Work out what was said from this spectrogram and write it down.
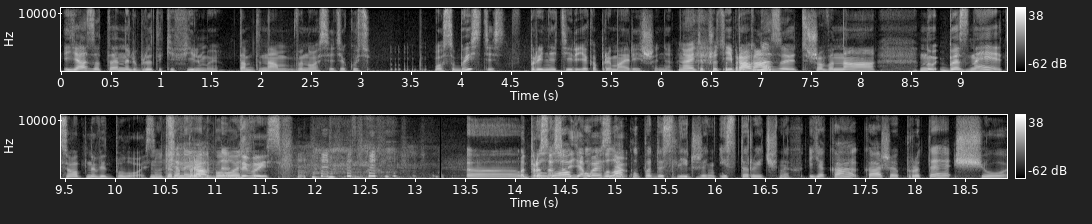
І я зате не люблю такі фільми, там, де нам виносять якусь особистість в прийнятті, яка приймає рішення. Навіть якщо це і правда, показують, що вона ну без неї цього б не відбулося. ну так Це не правда. відбулося. Дивись, От просто було, я поясню. була купа досліджень історичних, яка каже про те, що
